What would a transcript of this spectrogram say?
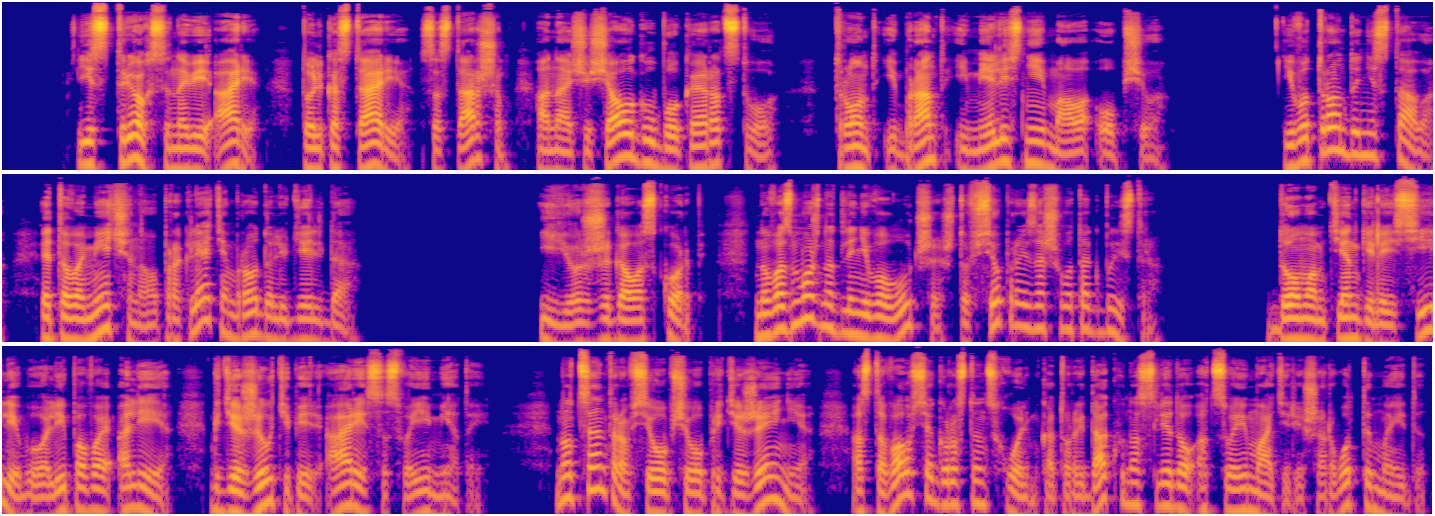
Из трех сыновей Ари, только старее, со старшим, она ощущала глубокое родство. Тронд и Бранд имели с ней мало общего. Вот Тронда не стало, этого меченого проклятием рода людей льда. Ее сжигала скорбь, но, возможно, для него лучше, что все произошло так быстро. Домом Тенгеля и Сили была липовая аллея, где жил теперь Ари со своей метой. Но центром всеобщего притяжения оставался Гростенсхольм, который Дак унаследовал от своей матери Шарлотты Мейден.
